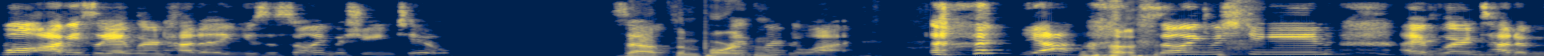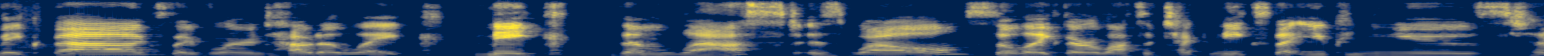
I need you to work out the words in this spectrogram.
well, obviously I learned how to use a sewing machine too. So That's important. I've learned a lot. yeah, sewing machine. I've learned how to make bags. I've learned how to like make them last as well. So like there are lots of techniques that you can use to,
